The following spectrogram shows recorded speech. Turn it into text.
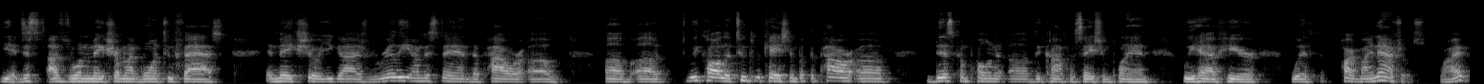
yeah, just I just want to make sure I'm not going too fast and make sure you guys really understand the power of of uh, we call it duplication, but the power of this component of the compensation plan we have here with HB Naturals, right?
